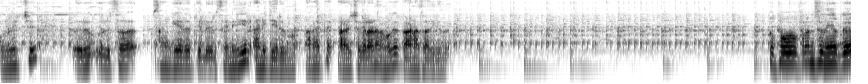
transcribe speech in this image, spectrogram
ഒന്നിച്ച് ഒരു ഉത്സവ സങ്കേതത്തിൽ ഒരു സന്നിധിയിൽ അണിചേരുന്നു. അങ്ങനത്തെ കാഴ്ചകളാണ് നമുക്ക് കാണാൻ സാധിക്കുന്നത്. അപ്പോൾ ഫ്രണ്ട്സ് നിങ്ങൾക്ക്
